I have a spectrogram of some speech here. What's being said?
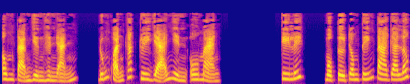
Ông tạm dừng hình ảnh, đúng khoảnh khắc truy giả nhìn ô mạng. Kilit, một từ trong tiếng ta Tagalog,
